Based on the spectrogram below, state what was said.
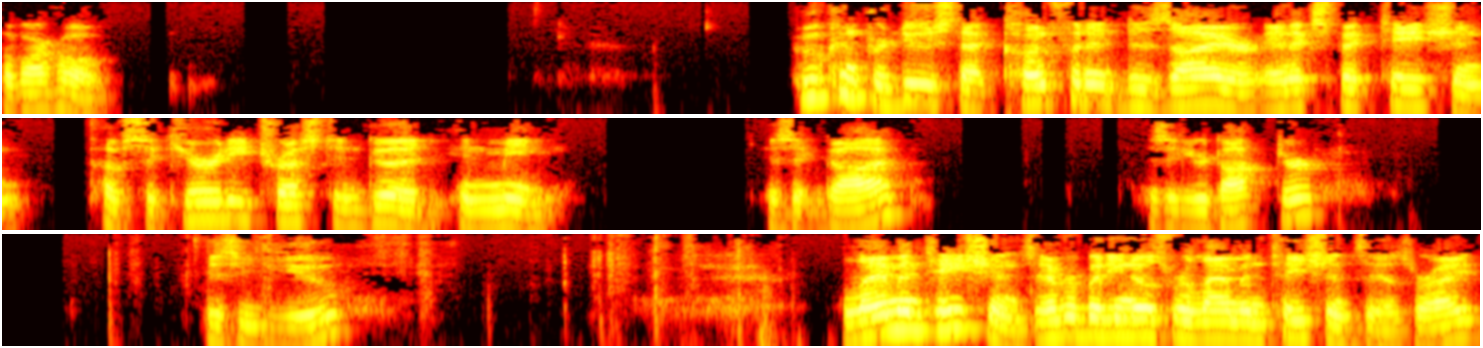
of our hope? Who can produce that confident desire and expectation of security, trust, and good in me? Is it God? Is it your doctor? Is it you? Lamentations. Everybody knows where Lamentations is, right?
